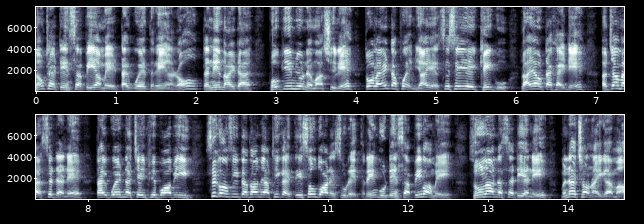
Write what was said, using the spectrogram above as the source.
နောက်ထပ်တင်ဆက်ပေးရမယ့်တိုက်ပွဲသတင်းကတော့တနင်္သာရီတိုင်းဗုတ်ပြင်းမြို့နယ်မှာရှိတဲ့တော်လိုင်းတပ်ဖွဲ့များရဲ့စစ်စေးရေးဂိတ်ကိုလာရောက်တိုက်ခိုက်တဲ့အကြမ်းဖက်စစ်တပ်နဲ့တိုက်ပွဲနှစ်ကြိမ်ဖြစ်ပွားပြီးစစ်ကောင်စီတပ်သားများထိခိုက်ဒေဆုံးသွားတယ်ဆိုတဲ့သတင်းကိုတင်ဆက်ပေးပါမယ်။ဇွန်လ22ရက်နေ့မနက်6နာရီခန့်မှာ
